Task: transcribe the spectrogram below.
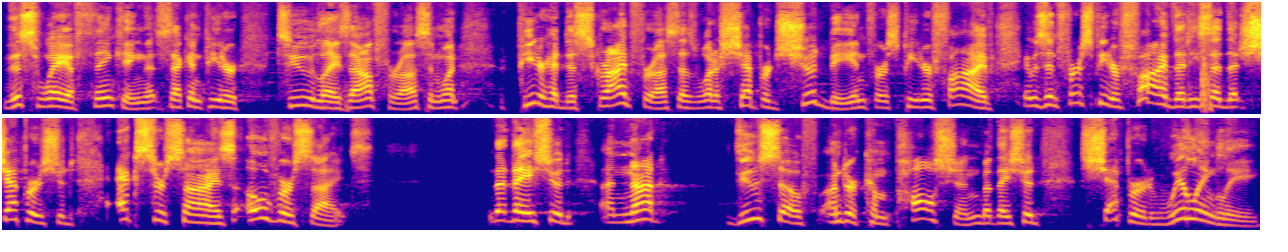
this way of thinking that 2 Peter 2 lays out for us and what Peter had described for us as what a shepherd should be in 1 Peter 5. It was in 1 Peter 5 that he said that shepherds should exercise oversight, that they should uh, not do so under compulsion, but they should shepherd willingly,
